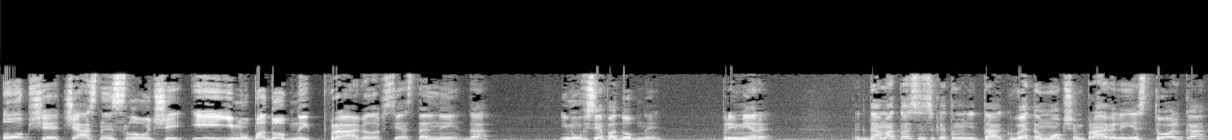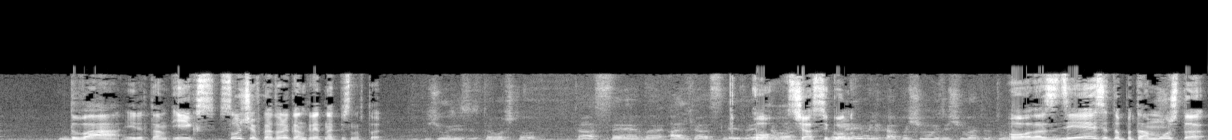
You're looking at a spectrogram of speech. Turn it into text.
общее, частный случай и ему подобные правила, все остальные, да, ему все подобные примеры, Тогда мы относимся к этому не так. В этом общем правиле есть только два или там x случаев, которые конкретно написаны в Торе. Почему здесь из-за того, что Таасе в Альтаасе? Из-за О, этого сейчас, секунду. Или как? Почему, из-за чего это тут? О, да здесь это потому, что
